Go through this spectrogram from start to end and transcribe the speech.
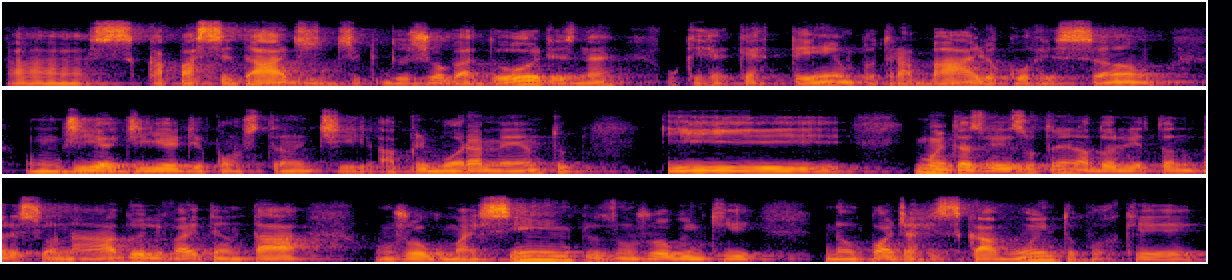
as capacidades de, dos jogadores, né? o que requer tempo, trabalho, correção, um dia a dia de constante aprimoramento. E muitas vezes o treinador ele estando pressionado, ele vai tentar um jogo mais simples, um jogo em que não pode arriscar muito, porque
